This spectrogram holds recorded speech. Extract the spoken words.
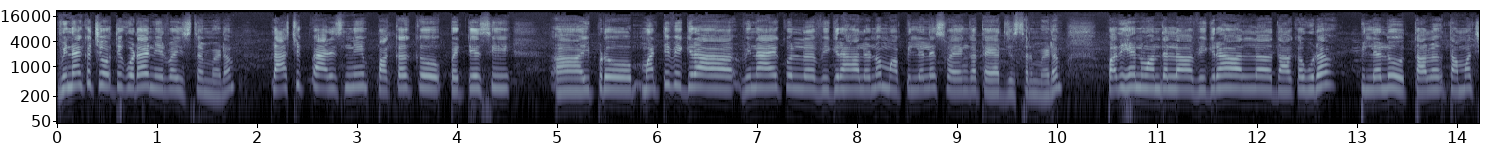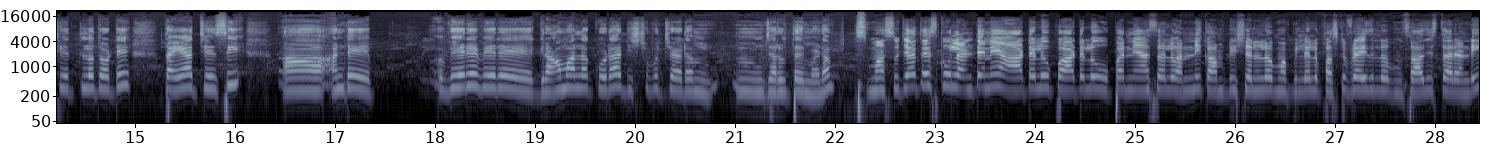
వినాయక చవితి కూడా నిర్వహిస్తాం మేడం. ప్లాస్టిక్ ప్యారిస్ని పక్కకు పెట్టేసి ఇప్పుడు మట్టి విగ్రహ వినాయకుల విగ్రహాలను మా పిల్లలే స్వయంగా తయారు చేస్తారు మేడం. పదిహేను వందల విగ్రహాల దాకా కూడా పిల్లలు తల తమ చేతులతోటే తయారు చేసి అంటే వేరే వేరే గ్రామాలకు కూడా డిస్ట్రిబ్యూట్ చేయడం జరుగుతుంది మేడం. మా సుజాత స్కూల్ అంటేనే ఆటలు పాటలు ఉపన్యాసాలు అన్ని కాంపిటీషన్లో మా పిల్లలు ఫస్ట్ ప్రైజ్లు సాధిస్తారండి.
